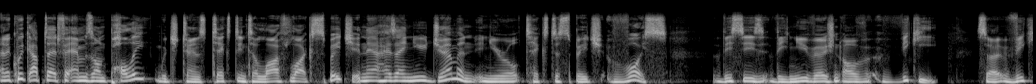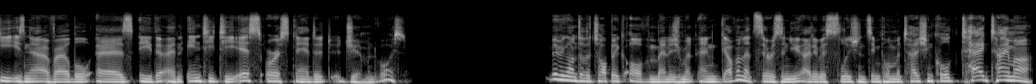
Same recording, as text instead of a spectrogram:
And a quick update for Amazon Polly, which turns text into lifelike speech. It now has a new German neural text to speech voice. This is the new version of Vicky. So Vicky is now available as either an NTTS or a standard German voice. Moving on to the topic of management and governance, there is a new AWS Solutions implementation called Tag Tamer.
